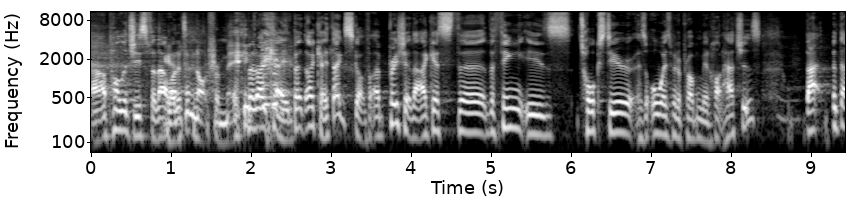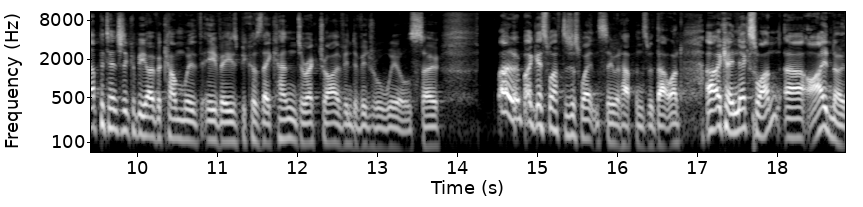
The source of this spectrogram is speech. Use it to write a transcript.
uh, apologies for that Yeah, one. It's a not from me. but okay, but okay. Thanks, Scott. I appreciate that. I guess the the thing is, torque steer has always been a problem in hot hatches. That, but that potentially could be overcome with EVs because they can direct drive individual wheels. So. I, don't, I guess we'll have to just wait and see what happens with that one. Uh, okay, next one. Uh, I know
